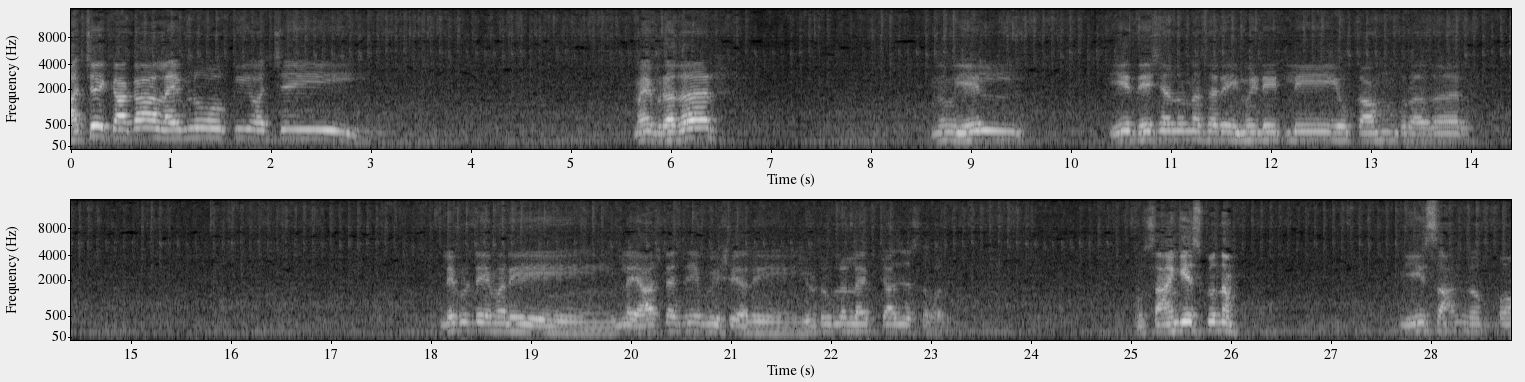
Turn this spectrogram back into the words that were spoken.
వచ్చేయి కాక లైవ్లోకి వచ్చేయి. మై బ్రదర్ నువ్వు ఏ ఏ దేశంలో ఉన్నా సరే ఇమీడియట్లీ యూ కమ్ బ్రదర్. లేకుంటే మరి ఇంట్లో యాస్టాచ్ విషయం అది యూట్యూబ్లో లైక్ చార్జ్ చేస్తావు అది సాంగ్ వేసుకుందాం. ఏ సాంగ్ అబ్బా.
